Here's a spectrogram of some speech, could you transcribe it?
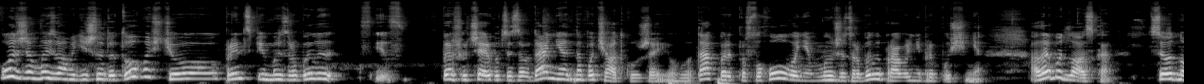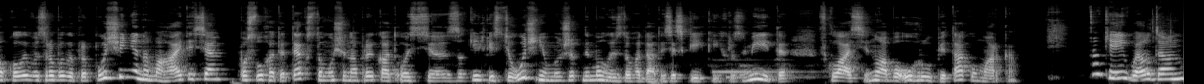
Отже, ми з вами дійшли до того, що, в принципі, ми зробили в першу чергу це завдання на початку вже його. Так, перед прослуховуванням ми вже зробили правильні припущення. Але, будь ласка, все одно, коли ви зробили припущення, намагайтеся послухати текст, тому що, наприклад, ось е, з кількістю учнів ми вже б не могли здогадатися, скільки їх розумієте, в класі, ну або у групі, так, у Марка. Окей, well done.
